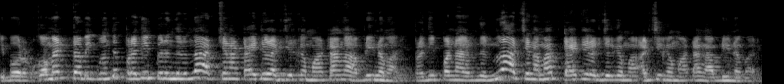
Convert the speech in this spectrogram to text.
இப்போ ஒரு கொமெண்ட் டாபிக் வந்து பிரதீப் இருந்திருந்தா அர்ச்சனா டைட்டில் அடிச்சிருக்க மாட்டாங்க அப்படின்ற மாதிரி. பிரதீப் பண்ணா இருந்திருந்தா அர்ச்சனா மேம் டைட்டில் அடிச்சிருக்க மா- அடிச்சிருக்க மாட்டாங்க அப்படின்ற மாதிரி.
